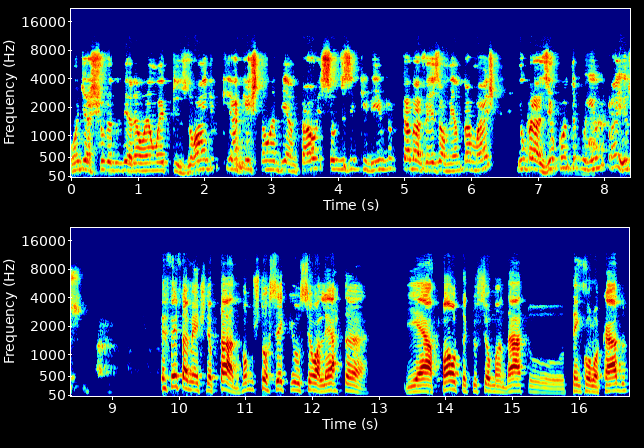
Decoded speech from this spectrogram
onde a chuva do verão é um episódio, que a questão ambiental e seu desequilíbrio cada vez aumenta mais, e o Brasil contribuindo para isso. Perfeitamente, deputado. Vamos torcer que o seu alerta e é a pauta que o seu mandato tem colocado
